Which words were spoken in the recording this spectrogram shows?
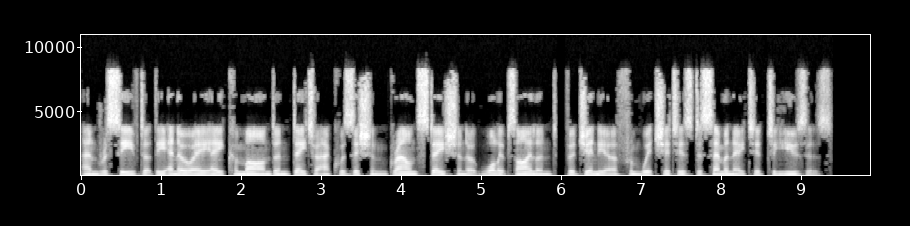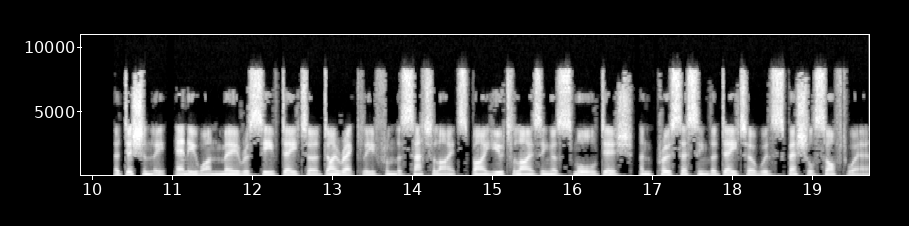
and received at the NOAA Command and Data Acquisition Ground Station at Wallops Island, Virginia from which it is disseminated to users. Additionally, anyone may receive data directly from the satellites by utilizing a small dish, and processing the data with special software.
